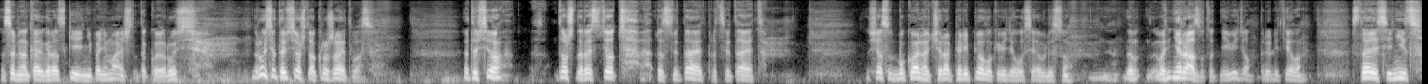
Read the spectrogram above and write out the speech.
Особенно когда городские не понимают, что такое Русь. Русь это все, что окружает вас. Это все то, что растет, расцветает, процветает. Сейчас вот буквально вчера перепелок видел у себя в лесу. Ни разу тут не видел, прилетело. Стая синиц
